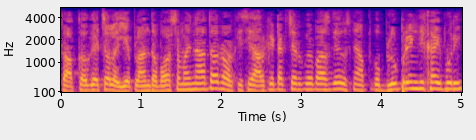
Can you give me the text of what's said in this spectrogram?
तो आप कहोगे, चलो, ये प्लान तो बहुत समझना आता है और किसी आर्किटेक्चर के पास गए, उसने आपको ब्लूप्रिंट दिखाई पूरी।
